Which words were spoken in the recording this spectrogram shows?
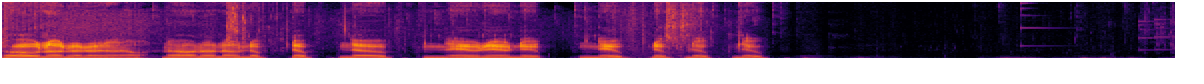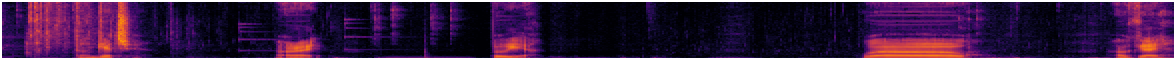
Oh, no, no, no, no, no, no, no, no, nope, nope, nope, no, no, nope, nope, nope, nope, nope. Gonna get you. Alright. Booyah. Whoa. Okay,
